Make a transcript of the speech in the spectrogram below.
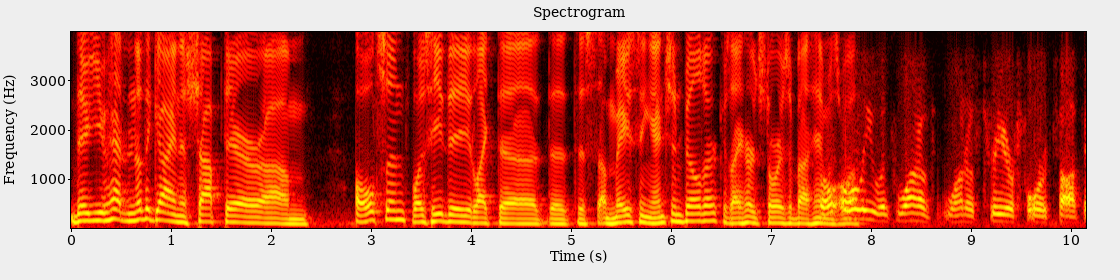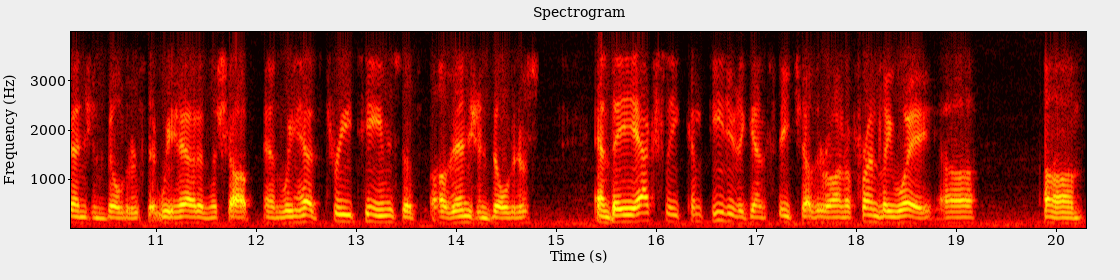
There, you had another guy in the shop there, um, Olson. Was he the like the, the this amazing engine builder? Because I heard stories about him well, as well. Ole one of one of three or four top engine builders that we had in the shop, and we had three teams of, of engine builders, and they actually competed against each other on a friendly way. Uh, um,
